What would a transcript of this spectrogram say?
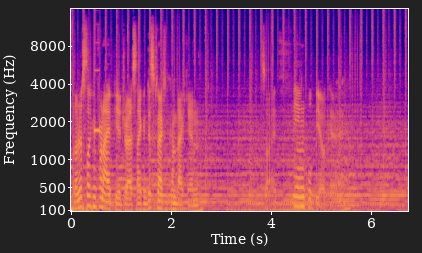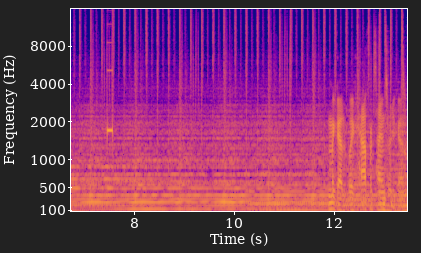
But I'm just looking for an IP address, and I can disconnect and come back in. So I think we'll be okay. Oh my god, like half our time's already gone.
